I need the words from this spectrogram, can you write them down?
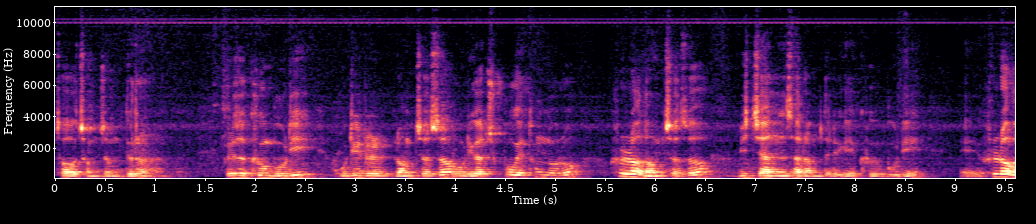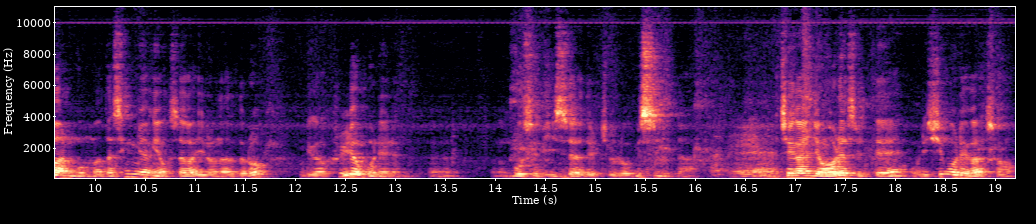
더 점점 늘어나는 거예요. 그래서 그 물이 우리를 넘쳐서 우리가 축복의 통로로 흘러 넘쳐서 믿지 않는 사람들에게 그 물이 예, 흘러가는 곳마다 생명의 역사가 일어나도록 우리가 흘려보내는 어, 모습이 있어야 될 줄로 믿습니다. 아멘. 예, 제가 이제 어렸을 때 우리 시골에 가서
